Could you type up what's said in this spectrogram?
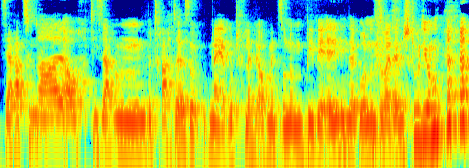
sehr rational auch die Sachen betrachte. Also, naja, gut, vielleicht auch mit so einem BWL-Hintergrund und so weiter im Studium.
